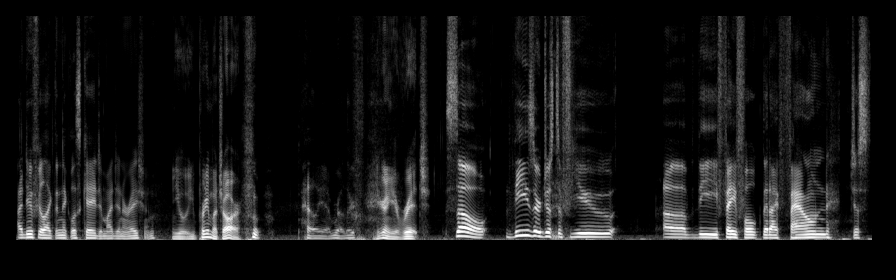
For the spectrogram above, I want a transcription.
I do feel like the Nicolas Cage of my generation. You you pretty much are. Hell yeah, brother. You're gonna get rich. So these are just a few of the Fey folk that I found just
